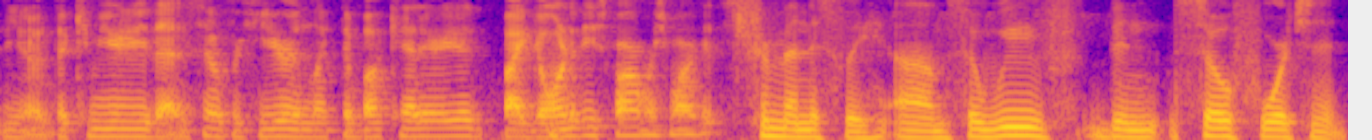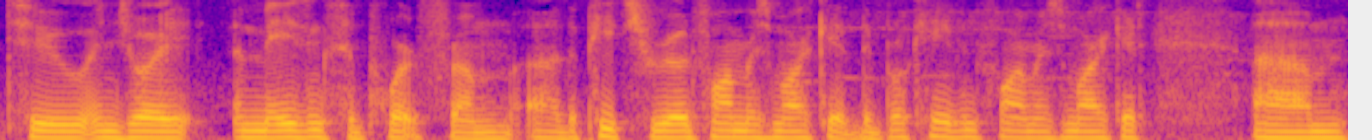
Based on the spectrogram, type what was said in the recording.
you know the community that is over here in like the Buckhead area by going to these farmers markets? Tremendously. Um, so we've been so fortunate to enjoy amazing support from uh, the Peachtree Road Farmers Market, the Brookhaven Farmers Market, um,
